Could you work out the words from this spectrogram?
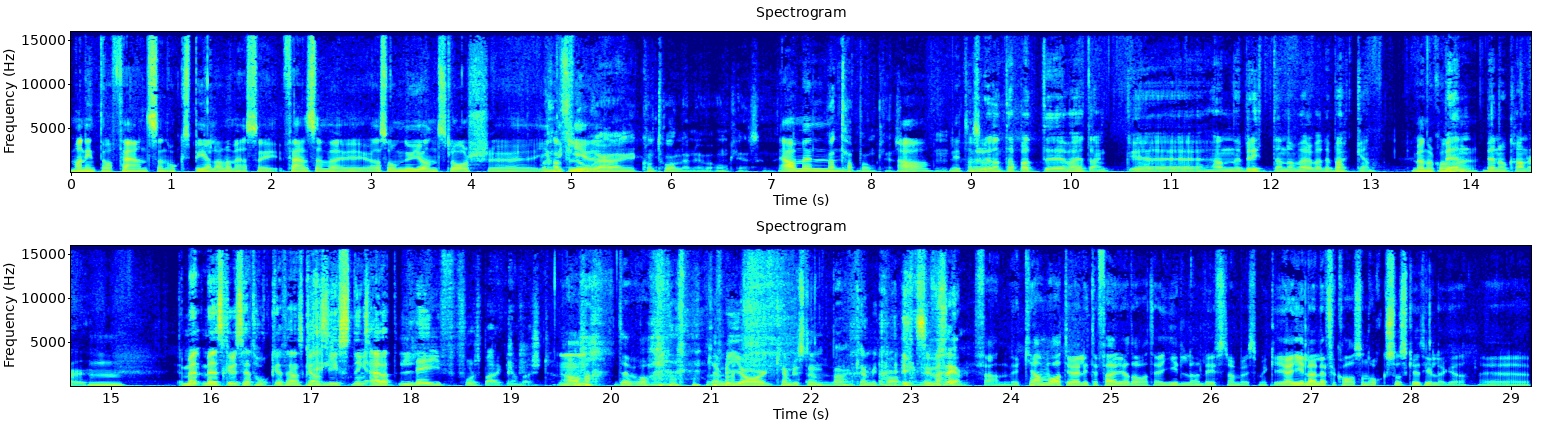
man inte har fansen och spelarna med sig. Fansen, var- alltså om nu Jöns Lars eh, Han indikerar. förlorar kontrollen över omklädningsrummet. Ja men. Han tappar omklädningsrummet. Ja, Mm. lite Han har redan tappat, eh, vad heter han, eh, han britten de värvade backen. Ben O'Connor. Ben, ben O'Connor. Mm. Men, men ska vi säga att Hockeyallsvenskans gissning är att Leif får sparken först? Ja, det var Kan bli jag, kan bli Stumpan, kan bli Karlsson. Vi får se. Fan, det kan vara att jag är lite färgad av att jag gillar Leif Strömberg så mycket. Jag gillar Leffe Karlsson också ska jag tillägga. Eh,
